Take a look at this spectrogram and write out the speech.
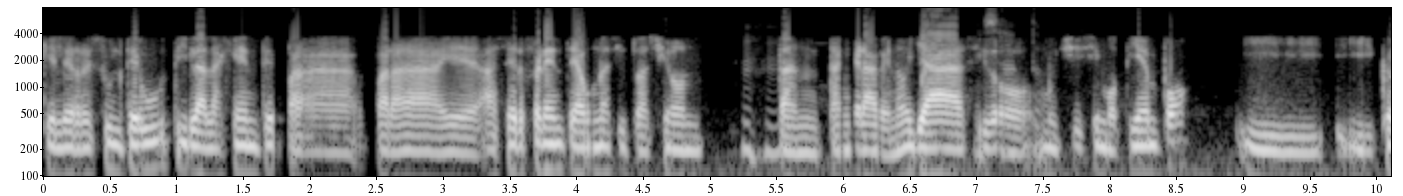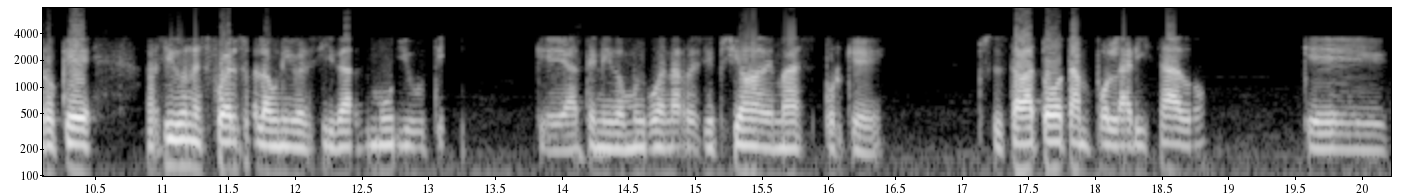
que le resulte útil a la gente para, para eh, hacer frente a una situación tan tan grave, ¿no? Ya ha sido muchísimo tiempo y, y creo que ha sido un esfuerzo de la universidad muy útil que ha tenido muy buena recepción además porque pues estaba todo tan polarizado que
